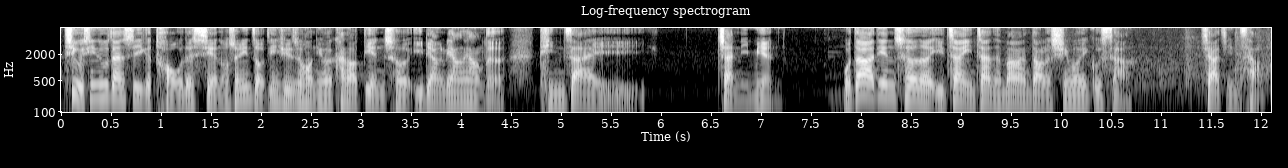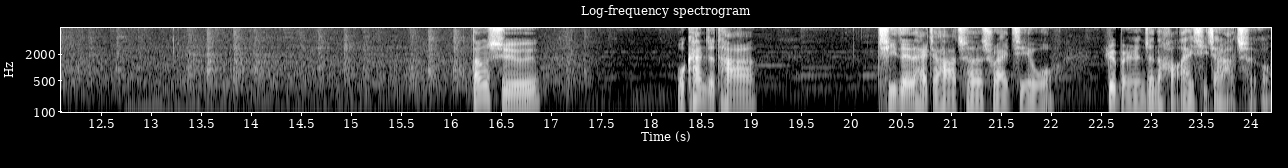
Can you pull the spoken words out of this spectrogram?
西武新宿站是一个头的线哦，所以你走进去之后，你会看到电车一辆辆辆的停在站里面。我搭了电车呢，一站一站的慢慢到了 Shimoigusa 下井草。当时我看着他骑着一台脚踏车出来接我，日本人真的好爱骑脚踏车哦。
